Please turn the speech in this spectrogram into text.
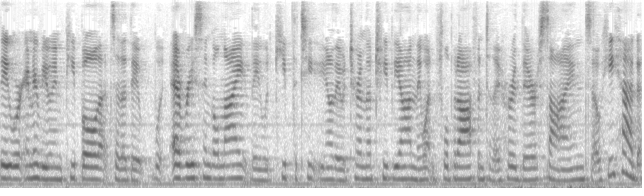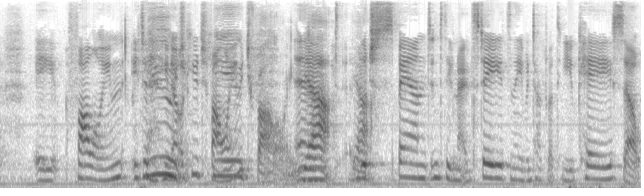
they were interviewing people that said that they would, every single night they would keep the TV, you know, they would turn the TV on, they wouldn't flip it off until they heard their sign. So he had a following, you know, a huge following. Huge following. and yeah, yeah. which spanned into the United States, and they even talked about the UK. So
